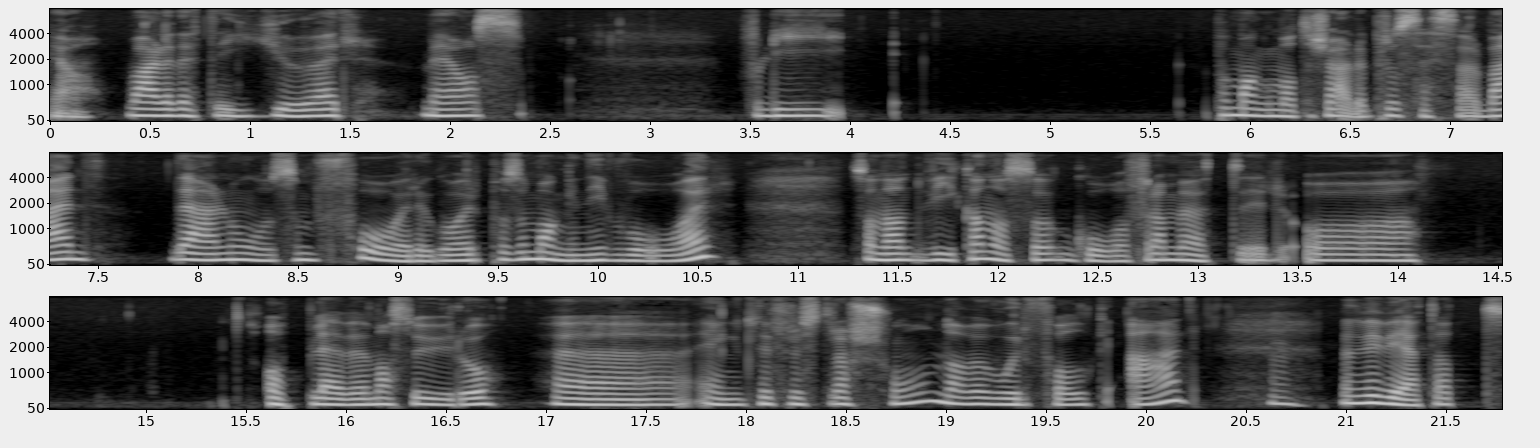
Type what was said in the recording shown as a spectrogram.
Ja, hva er det dette gjør med oss? Fordi på mange måter så er det prosessarbeid. Det er noe som foregår på så mange nivåer. Sånn at vi kan også gå fra møter og oppleve masse uro. Eh, egentlig frustrasjon over hvor folk er. Men vi vet at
